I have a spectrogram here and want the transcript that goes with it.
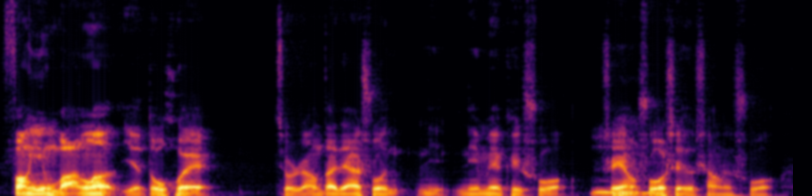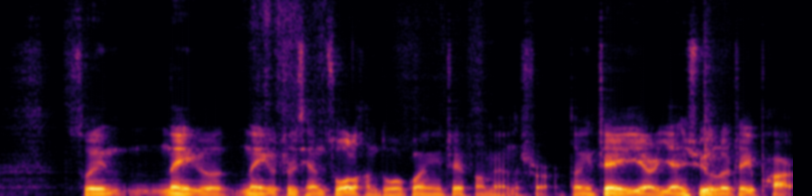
放映完了也都会，就是让大家说你你们也可以说，谁想说谁就上来说。所以那个那个之前做了很多关于这方面的事儿，等于这也是延续了这一 part。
